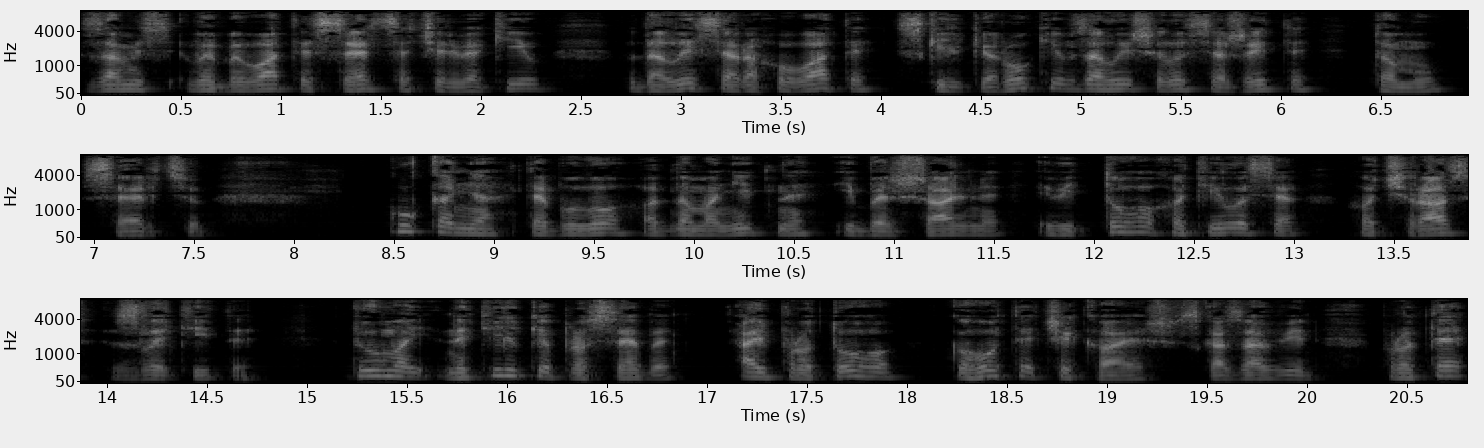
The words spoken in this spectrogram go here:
замість вибивати серця черв'яків вдалися рахувати, скільки років залишилося жити тому серцю. Кукання те було одноманітне і безшальне, і від того хотілося хоч раз злетіти. Думай не тільки про себе, а й про того, кого ти чекаєш, сказав він, про те,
